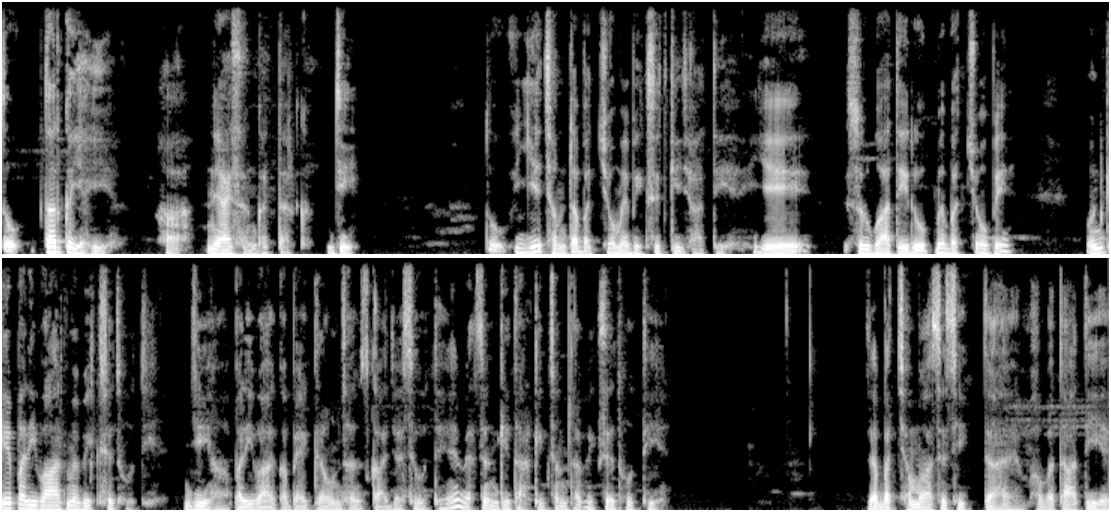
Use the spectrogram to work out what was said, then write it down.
तो तर्क यही है। हाँ न्याय संगत तर्क। जी। तो ये क्षमता बच्चों में विकसित की जाती है। ये शुरुआती रूप में बच्चों पे उनके परिवार में विकसित होती है। जी हाँ परिवार का बैकग्राउंड संस्कार जैसे होते हैं, वैसे उनकी तार्किक क्षमता विकसित होती है। जब बच्चा माँ से सीखता है, माँ बताती है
